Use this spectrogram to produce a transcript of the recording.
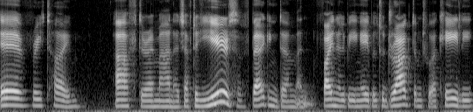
every time after I managed, after years of begging them and finally being able to drag them to a ceilidh,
